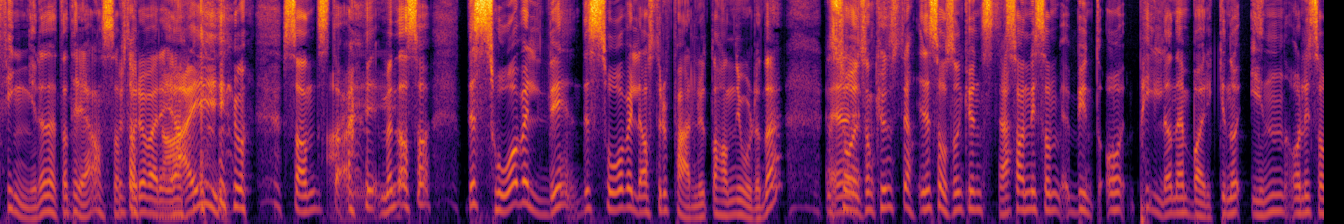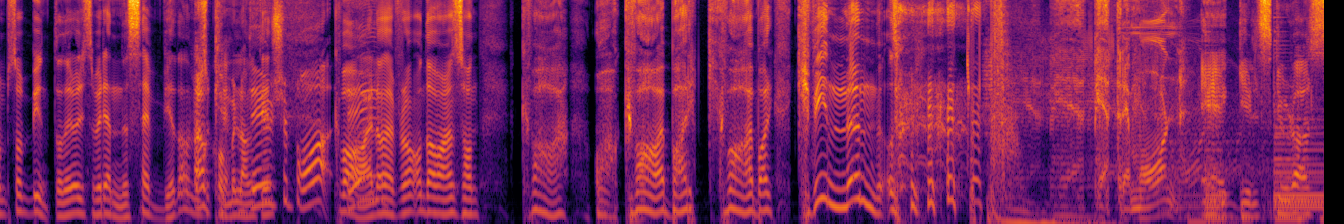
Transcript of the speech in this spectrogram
fingre dette treet, altså. For å være ja. Nei! Så Men altså, det så veldig Det så veldig astrofærlig ut når han gjorde det. Det så ut som kunst, ja. Det så ut som kunst. Ja. Så han liksom begynte å pille den barken og inn, og liksom, så begynte det å liksom renne sevje. da Hvis Ok, du kommer langt Det er jo ikke bra. For noe. Og da var han sånn Kvae, å, kvae bark, kvae bark, kvinnen! Petremorn P3 Morgen. Egil Skurdals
